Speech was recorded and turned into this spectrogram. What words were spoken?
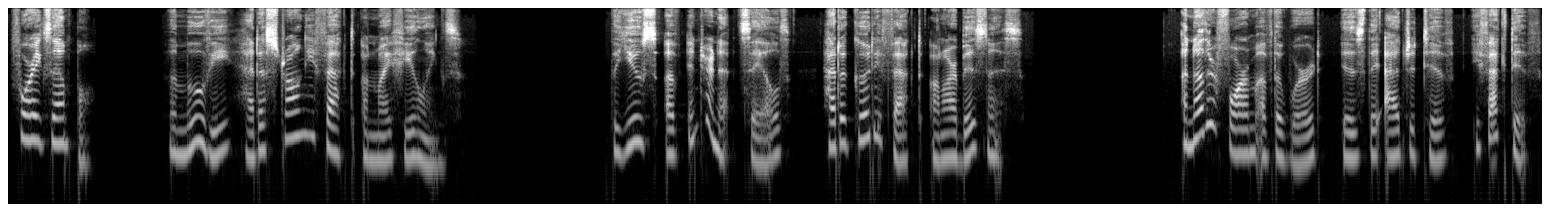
For example, the movie had a strong effect on my feelings. The use of internet sales had a good effect on our business. Another form of the word is the adjective effective.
